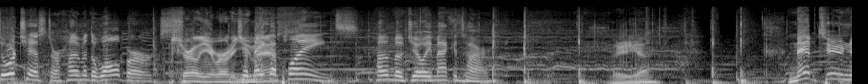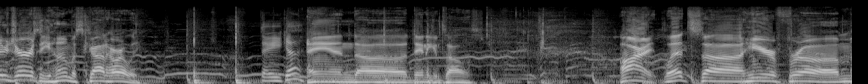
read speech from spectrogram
Dorchester, home of the Wahlbergs. Shirley, you ever heard of Jamaica UMass? Plains, home of Joey McIntyre. There you go. Neptune, New Jersey, home of Scott Harley There you go. and uh, Danny Gonzalez. All right, let's uh, hear from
